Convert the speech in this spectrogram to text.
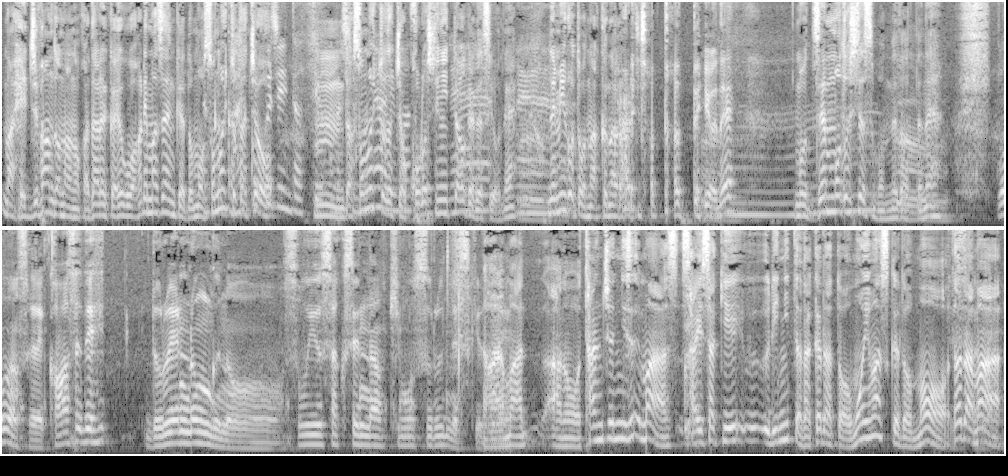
まあ、ヘッジファンドなのか誰かよく分かりませんけども、その人たちを、うん、その人たちを殺しに行ったわけですよね。で、見事亡くなられちゃったっていうね。もう全戻しですもんね、だってね。どうなんですかね、為替でドル円ロングのそういう作戦な気もするんですけど、ね、まあ、あの単純に、まあ、幸先売りに行っただけだとは思いますけども、ただまあ、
